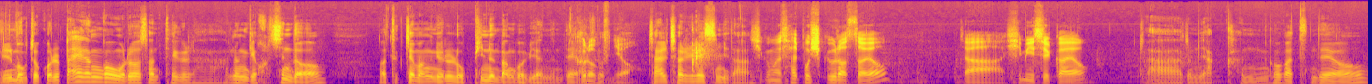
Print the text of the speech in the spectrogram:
일목적고를 빨간 공으로 선택을 하는 게 훨씬 더 어, 득점 확률을 높이는 방법이었는데 아주 그렇군요. 잘 처리를 했습니다. 지금은 살포시 끌었어요. 자 힘이 있을까요? 자 좀 약한 것 같은데요.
